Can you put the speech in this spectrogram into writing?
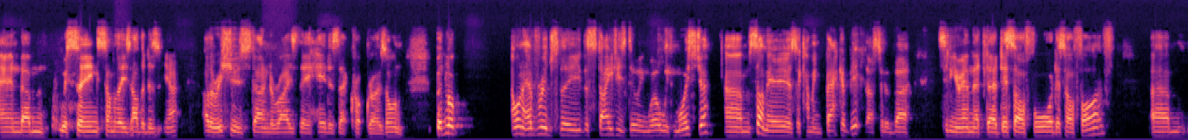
and um, we're seeing some of these other, you know, other issues starting to raise their head as that crop grows on. But look, on average, the, the state is doing well with moisture. Um, some areas are coming back a bit. They're sort of uh, sitting around that uh, decile four, decile five. Um,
